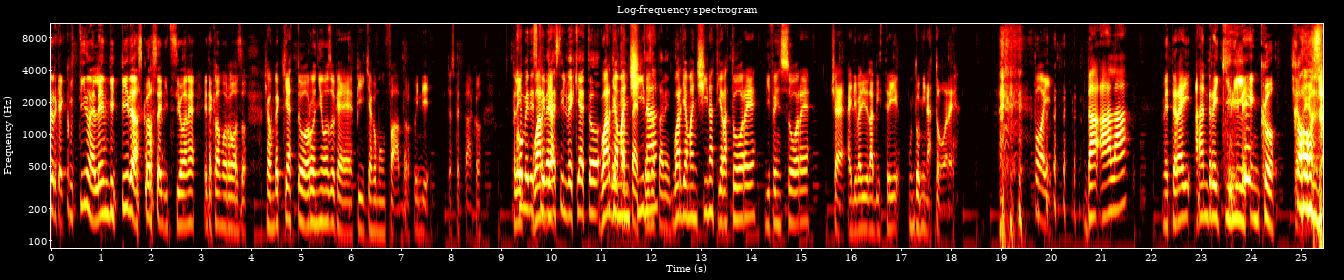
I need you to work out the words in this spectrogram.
perché Cuttino è l'MVP della scorsa edizione ed è clamoroso. C'è un vecchietto rognoso che picchia come un fabbro, quindi c'è spettacolo. Play- Come descriveresti il vecchietto guardia campetto, mancina, esattamente. guardia mancina, tiratore, difensore, cioè ai livelli della Big 3 un dominatore. Poi da ala metterei Andrei Kirilenko. Cioè, Cosa?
